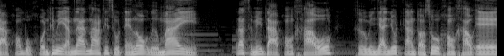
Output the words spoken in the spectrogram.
ดาบของบุคคลที่มีอำนาจมากที่สุดในโลกหรือไม่ รัศมีดาบของเขา คือวิญญาณยุทธการต่อสู้ของเขาเอง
